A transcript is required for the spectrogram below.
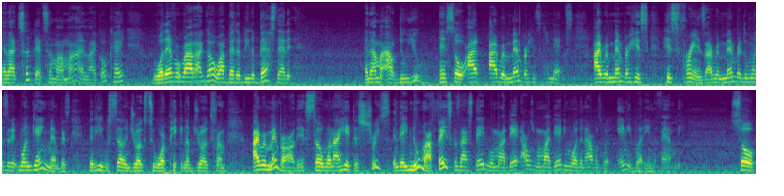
And I took that to my mind, like, okay, whatever route I go, I better be the best at it. And I'ma outdo you. And so I, I remember his connects. I remember his his friends. I remember the ones that one gang members that he was selling drugs to or picking up drugs from. I remember all this. So when I hit the streets and they knew my face because I stayed with my dad, I was with my daddy more than I was with anybody in the family. So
